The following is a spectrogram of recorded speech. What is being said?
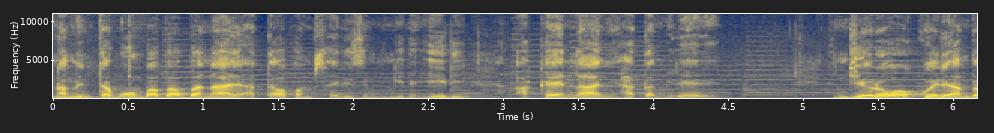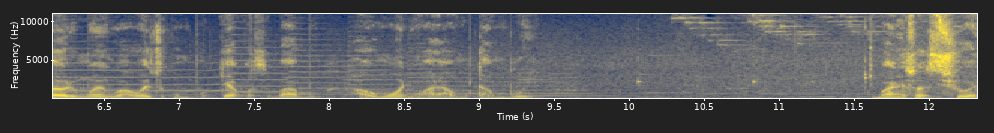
nami nitamwomba Baba, naye atawapa msaidizi mwingine, ili akae nanyi hata milele. Ndiyo Roho wa kweli, ambaye ulimwengu hawezi kumpokea kwa sababu haumwoni wala haumtambui. Bwana Yesu asifiwe.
